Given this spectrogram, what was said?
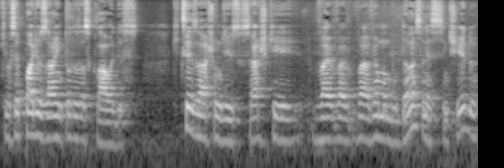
que você pode usar em todas as clouds. O que, que vocês acham disso? Você acha que vai, vai, vai haver uma mudança nesse sentido?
